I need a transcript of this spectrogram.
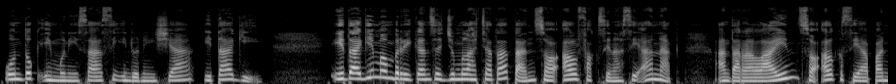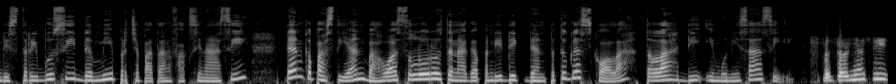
untuk imunisasi Indonesia, ITAGI. Itagi memberikan sejumlah catatan soal vaksinasi anak, antara lain soal kesiapan distribusi demi percepatan vaksinasi dan kepastian bahwa seluruh tenaga pendidik dan petugas sekolah telah diimunisasi. Sebetulnya sih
